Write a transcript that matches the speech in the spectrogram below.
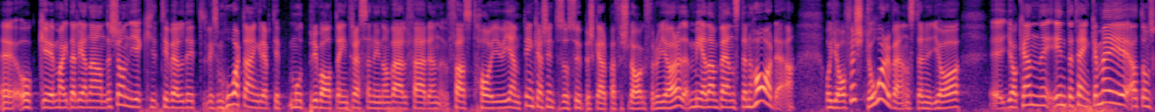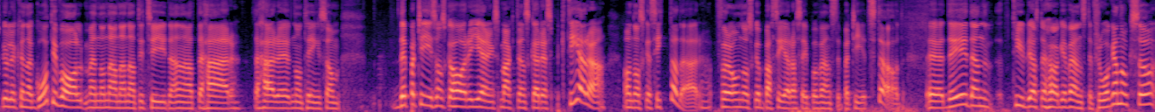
Eh, och eh, Magdalena Andersson gick till väldigt liksom, hårt angrepp till, mot privata intressen inom välfärden fast har ju egentligen kanske inte så superskarpa förslag för att göra det, medan vänstern har det. Och jag förstår vänstern. Jag, eh, jag kan inte tänka mig att de skulle kunna gå till val med någon annan attityd än att det här, det här är någonting som det parti som ska ha regeringsmakten ska respektera om de ska sitta där, för om de ska basera sig på Vänsterpartiets stöd. Eh, det är den tydligaste höger-vänster-frågan också,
